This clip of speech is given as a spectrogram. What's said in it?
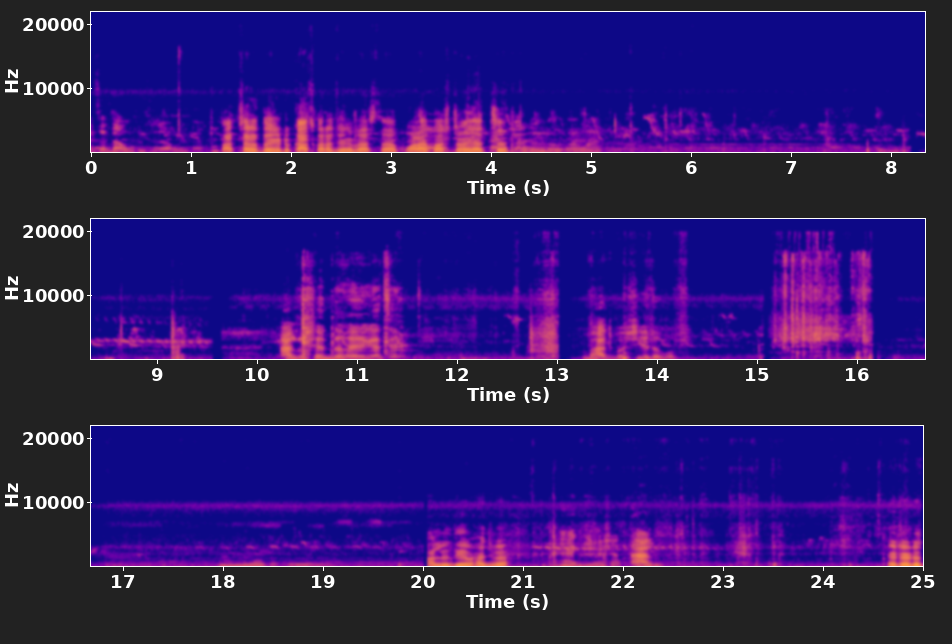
আচ্ছা দাও উঠেছে যখন বাচ্চারা তো একটু কাজ করার জন্য ব্যস্ত পড়া কষ্ট হয়ে যাচ্ছে। আলু সেদ্ধ হয়ে গেছে। ভাত বসিয়ে দেবো। আলু দিয়ে ভাজবে? হ্যাঁ ডিমে শাকটা আলু। এটা একটু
